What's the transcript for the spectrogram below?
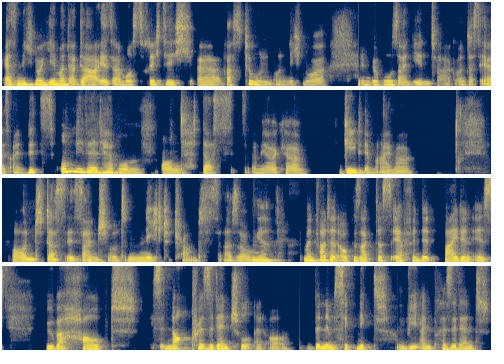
er ist nicht nur jemand, der da ist. Er muss richtig äh, was tun und nicht nur im Büro sein jeden Tag. Und dass er ist ein Witz um die Welt herum und dass Amerika geht im Eimer. Und das ist seine Schuld, nicht Trumps. Also ja, mein Vater hat auch gesagt, dass er findet, Biden ist überhaupt, is not presidential at all. Benimmt sich nicht wie ein Präsident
